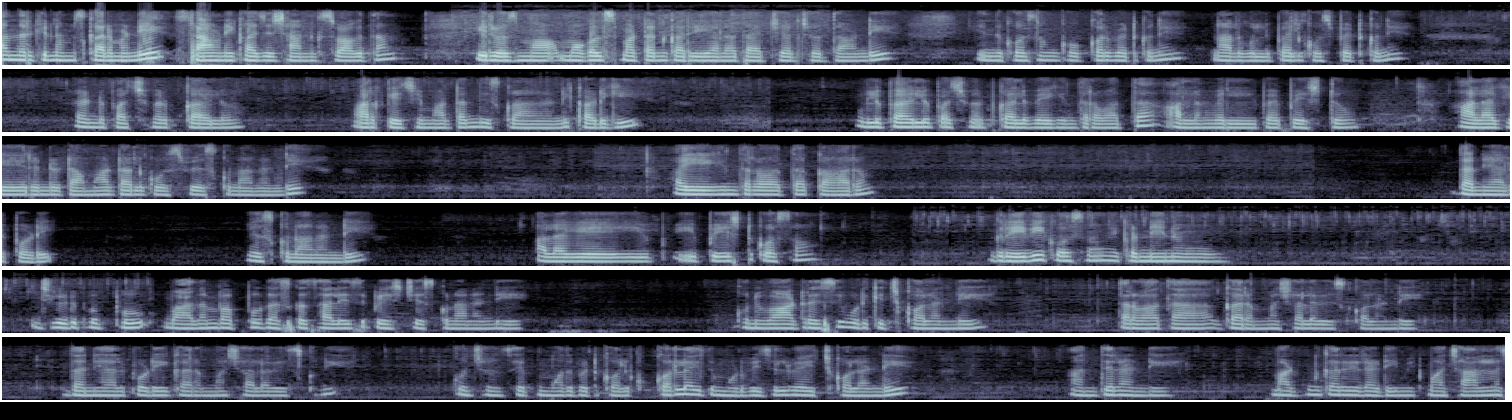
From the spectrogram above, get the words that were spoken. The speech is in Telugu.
అందరికీ నమస్కారం అండి. శ్రావణి కాజా ఛానల్కి స్వాగతం. ఈరోజు మా మొగల్స్ మటన్ కర్రీ ఎలా తయారు చేయాలో చూద్దామండి ఇందుకోసం కుక్కర్ పెట్టుకుని నాలుగు ఉల్లిపాయలు కోసి పెట్టుకుని రెండు పచ్చిమిరపకాయలు అర కేజీ మటన్ తీసుకున్నానండి కడిగి. ఉల్లిపాయలు పచ్చిమిరపకాయలు వేగిన తర్వాత అల్లం వెల్లుల్లిపాయ పేస్టు అలాగే రెండు టమాటాలు కోసి వేసుకున్నానండి. అవి వేగిన తర్వాత కారం ధనియాల పొడి వేసుకున్నానండి. అలాగే ఈ ఈ పేస్ట్ కోసం గ్రేవీ కోసం ఇక్కడ నేను జీడిపప్పు బాదం పప్పు గసగసాలు వేసి పేస్ట్ చేసుకున్నానండి. కొన్ని వాటర్ వేసి ఉడికించుకోవాలండి. తర్వాత గరం మసాలా వేసుకోవాలండి. ధనియాల పొడి గరం మసాలా వేసుకుని కొంచెం సేపు మూత పెట్టుకోవాలి. కుక్కర్లో అయితే మూడు విజిల్ వేయించుకోవాలండి. అంతేనండి. మటన్ కర్రీ రెడీ మీకు మా ఛానల్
